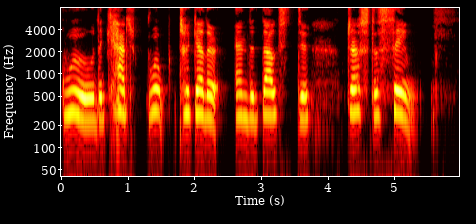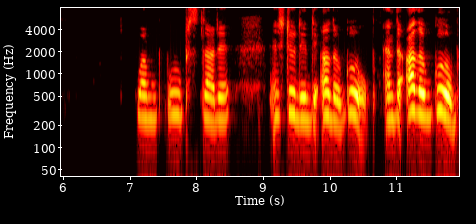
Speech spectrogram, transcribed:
grew, the cats grouped together and the dogs did just the same. One group started and stood in the other group, and the other group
